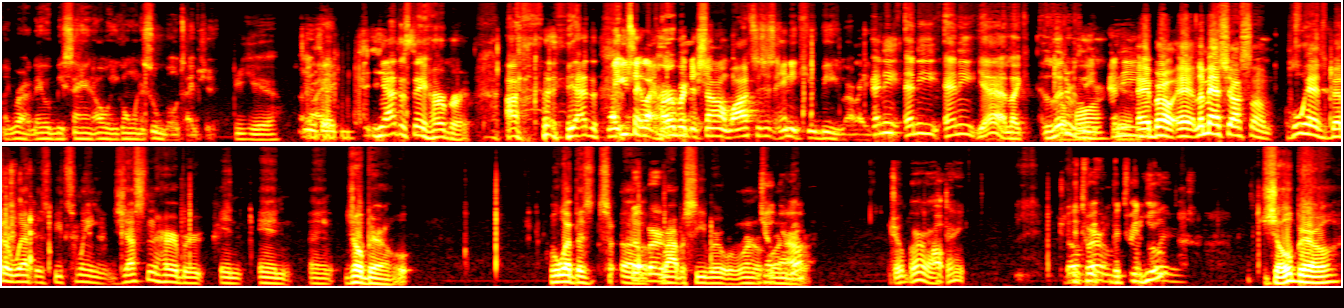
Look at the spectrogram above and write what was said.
Like, bro, they would be saying, "Oh, you're gonna win a Super Bowl" type shit. Yeah. Like, You had to say Herbert. I, he to, like you say, like Herbert, Deshaun Watson, just any QB. bro. Like, any any any yeah, like literally Lamar, any. hey, bro, hey, let me ask y'all something. Who has better weapons between Justin Herbert and and, and Joe Burrow? Who weapons? Uh, Joe Burrow. Robert Receiver, running, Joe running Burrow? back? Joe Burrow, Oh. I think. Between, between who? Joe Burrow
